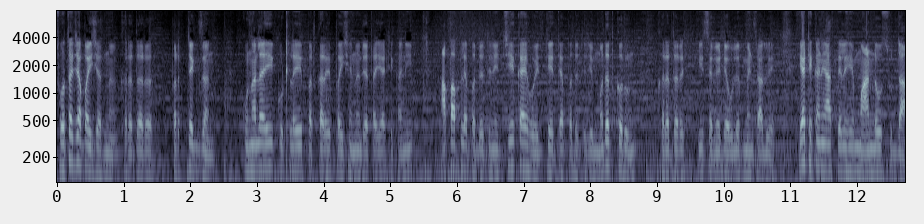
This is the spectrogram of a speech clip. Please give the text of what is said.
स्वतःच्या पैशातनं खरं तर प्रत्येकजण कुणालाही कुठल्याही प्रकारे पैसे न देता या ठिकाणी आपापल्या पद्धतीने जे काय होईल ते त्या पद्धतीची मदत करून खरं तर ही सगळी डेव्हलपमेंट चालू आहे. या ठिकाणी असलेले हे मांडवसुद्धा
